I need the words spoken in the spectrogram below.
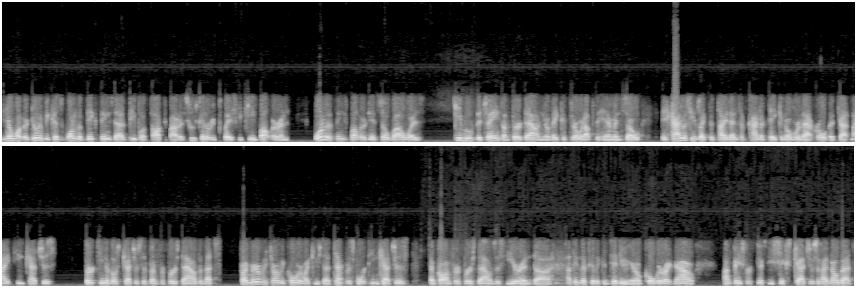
you know, what they're doing because one of the big things that people have talked about is who's going to replace Hakeem Butler. And one of the things Butler did so well was he moved the chains on third down. You know, they could throw it up to him. And so it kind of seems like the tight ends have kind of taken over that role. They've got 19 catches. 13 of those catches have been for first downs, and that's primarily Charlie Kolar, like you said. 10 of his 14 catches have gone for first downs this year, and uh, I think that's going to continue. You know, Kolar right now on pace for 56 catches, and I know that's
